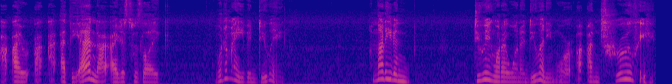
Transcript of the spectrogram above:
I, I, I at the end, I, I just was like, what am I even doing? I'm not even doing what I want to do anymore. I'm truly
